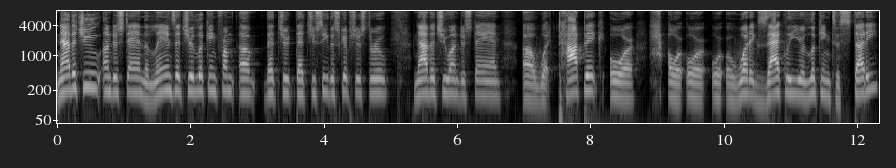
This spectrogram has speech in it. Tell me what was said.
now that you understand the lens that you're looking from, uh, that you that you see the scriptures through, now that you understand uh, what topic or, or or or or what exactly you're looking to study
